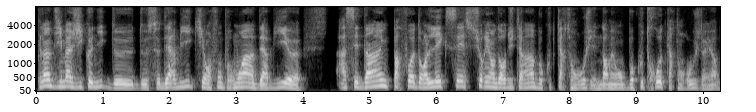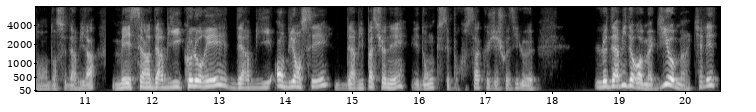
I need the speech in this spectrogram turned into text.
plein d'images iconiques de, de ce derby qui en font pour moi un derby euh, assez dingue, parfois dans l'excès sur et en dehors du terrain, beaucoup de cartons rouges, énormément, beaucoup trop de cartons rouges d'ailleurs dans, dans ce derby-là. Mais c'est un derby coloré, derby ambiancé, derby passionné, et donc c'est pour ça que j'ai choisi le, le derby de Rome. Guillaume, quel est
